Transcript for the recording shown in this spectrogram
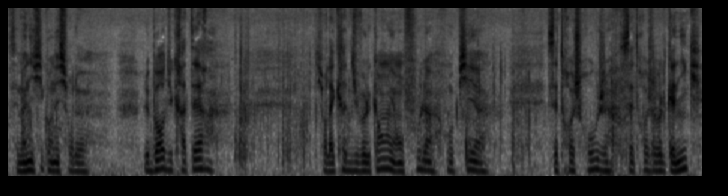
C'est magnifique, on est sur le, le bord du cratère, la crête du volcan, et on foule au pied euh, cette roche rouge, cette roche volcanique.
